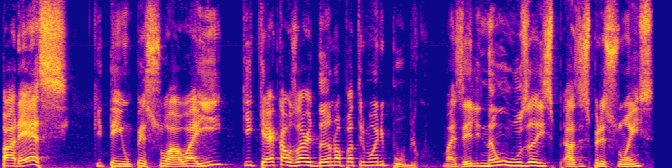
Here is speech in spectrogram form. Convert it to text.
parece que tem um pessoal aí que quer causar dano ao patrimônio público, mas ele não usa as expressões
